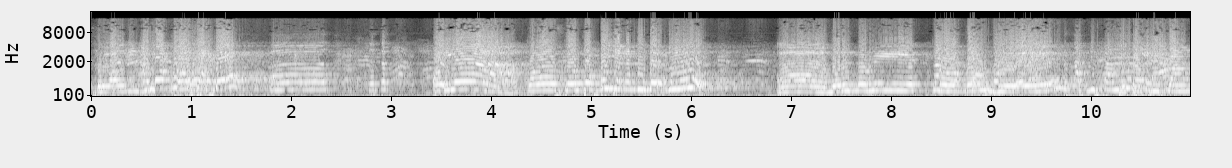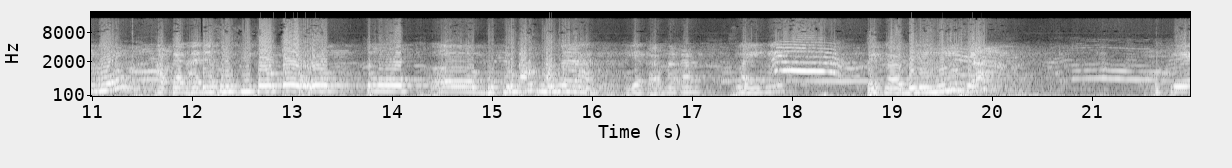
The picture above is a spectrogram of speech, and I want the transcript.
Selanjutnya kelompok B, eh, tetap Oh iya, kelas kelompok B jangan bubar dulu. Ah, murid-murid kelompok B tetap di panggung tetap di ya. panggung akan ada sesi foto untuk eh, buku tahunan. Ya karena kan setelah ini PKB lulus ya. Oke,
